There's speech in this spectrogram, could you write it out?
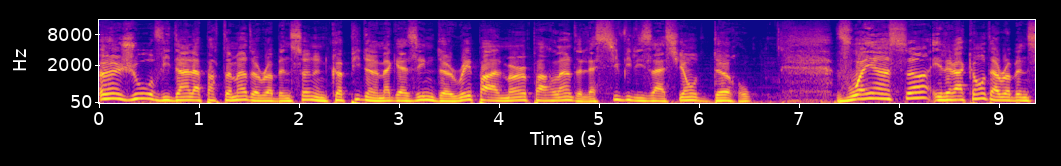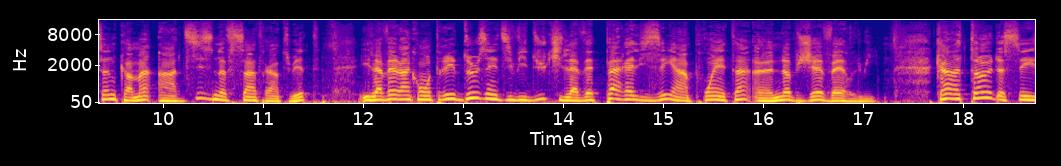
un jour, vit dans l'appartement de Robinson une copie d'un magazine de Ray Palmer parlant de la civilisation d'Euro. Voyant ça, il raconte à Robinson comment, en 1938, il avait rencontré deux individus qui l'avaient paralysé en pointant un objet vers lui. Quand un de ces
